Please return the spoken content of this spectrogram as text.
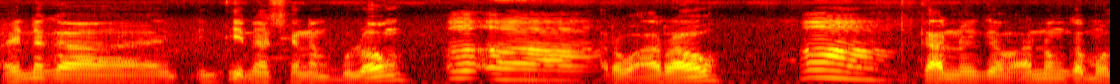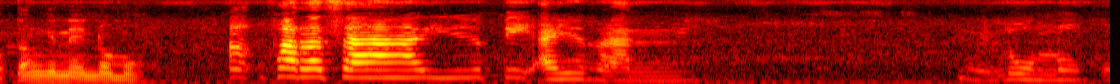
Ay, nag-maintenance ka ng bulong Oo. araw-araw. Oo. Kano, yung gam- anong gamot ang ginainom mo? Ah, para sa UTI run. Ay, Lulong ko.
